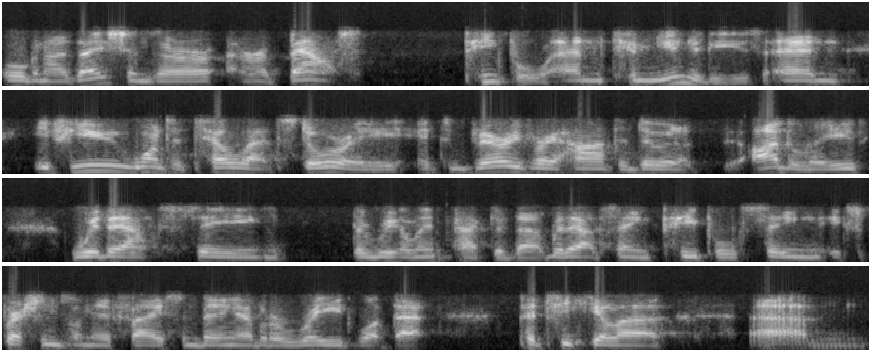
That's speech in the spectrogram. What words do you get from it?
organisations are, are about people and communities. And if you want to tell that story, it's very very hard to do it. I believe without seeing the real impact of that without seeing people seeing expressions on their face and being able to read what that particular um,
